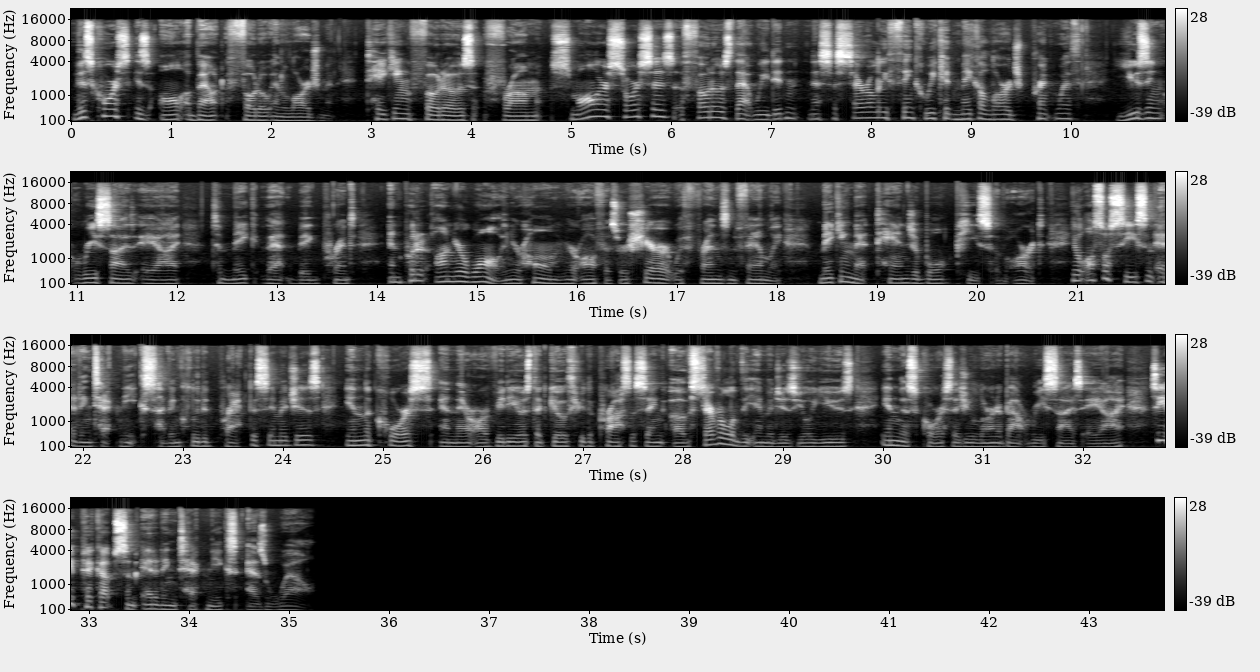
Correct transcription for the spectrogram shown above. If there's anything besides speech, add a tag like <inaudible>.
This course is all about photo enlargement, taking photos from smaller sources, photos that we didn't necessarily think we could make a large print with, using Resize AI to make that big print and put it on your wall in your home, your office, or share it with friends and family, making that tangible piece of art. You'll also see some editing techniques. I've included practice images in the course, and there are videos that go through the processing of several of the images you'll use in this course as you learn about Resize AI, so you pick up some editing techniques as well.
